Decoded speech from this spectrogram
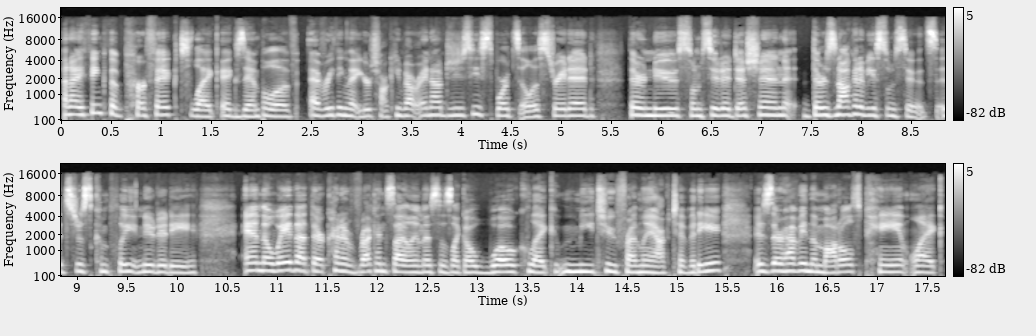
And I think the perfect like example of everything that you're talking about right now. Did you see Sports Illustrated, their new swimsuit edition? There's not going to be swimsuits. It's just complete nudity. And the way that they're kind of reconciling this as like a woke, like Me Too friendly activity is they're having the models paint like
